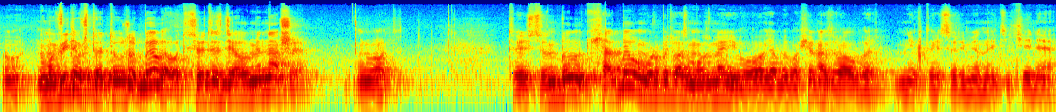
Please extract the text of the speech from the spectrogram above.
Вот. Но мы видим, что это уже было. Вот все это сделал Минаше. Вот. То есть он был, сейчас бы, может быть, возможно, его, я бы вообще назвал бы некоторые современные течения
